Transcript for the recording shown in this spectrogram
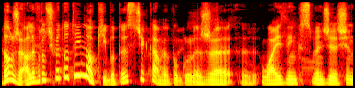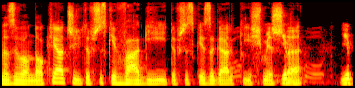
dobrze, ale wróćmy do tej Nokii, bo to jest ciekawe w ogóle, że e, Whitings będzie się nazywał Nokia, czyli te wszystkie wagi i te wszystkie zegarki śmieszne. Yep. yep.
